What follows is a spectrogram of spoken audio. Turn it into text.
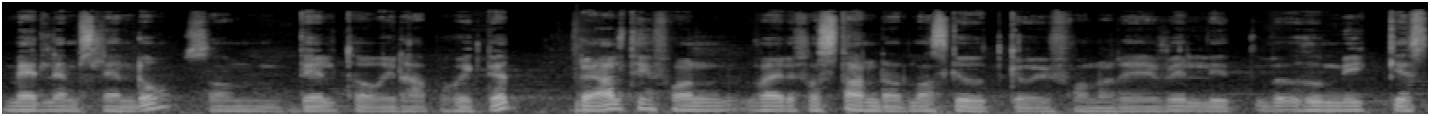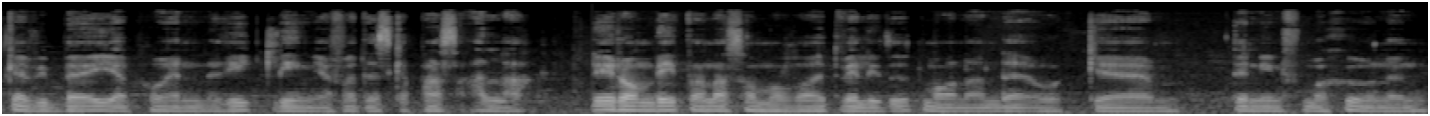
medlemsländer som deltar i det här projektet. Det är allting från vad är det för standard man ska utgå ifrån och det är väldigt hur mycket ska vi böja på en riktlinje för att det ska passa alla. Det är de bitarna som har varit väldigt utmanande och eh, den informationen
